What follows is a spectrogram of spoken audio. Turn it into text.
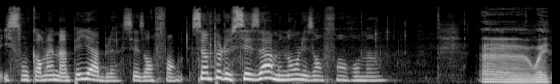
Ils sont quand même impayables, ces enfants. C'est un peu le sésame, non, les enfants romains? Euh, ouais,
